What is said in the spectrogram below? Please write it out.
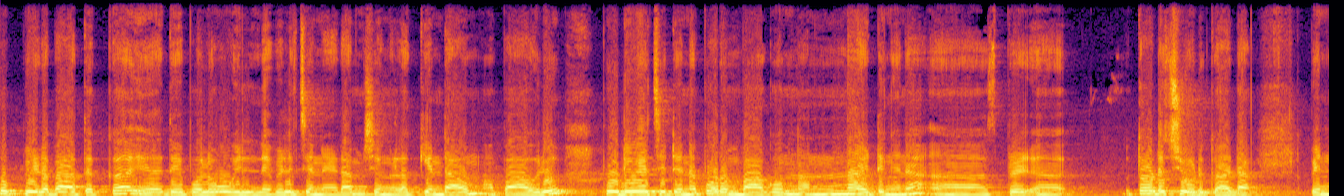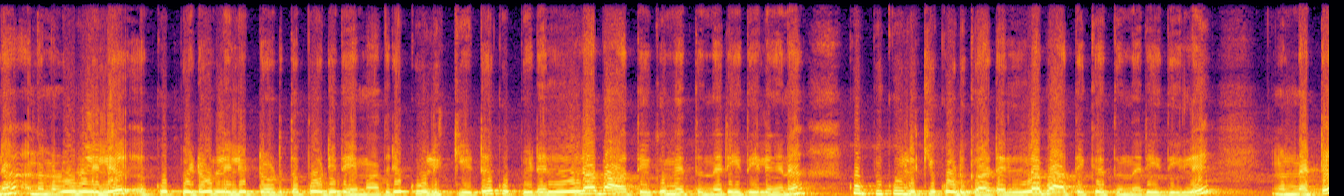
കുപ്പിയുടെ ഭാഗത്തൊക്കെ ഇതേപോലെ ഓയിലിന്റെ വെളിച്ചെണ്ണയുടെ അംശങ്ങളൊക്കെ ഉണ്ടാവും. അപ്പോൾ ആ ഒരു പൊടി വെച്ചിട്ട് തന്നെ പുറം ഭാഗവും നന്നായിട്ട് ഇങ്ങനെ തുടച്ചു കൊടുക്കുക കേട്ടോ. പിന്നെ നമ്മൾ ഉള്ളിൽ കുപ്പിയുടെ ഉള്ളിൽ ഇട്ട് കൊടുത്ത പൊടി ഇതേമാതിരി കുലുക്കിയിട്ട് കുപ്പിയുടെ എല്ലാ ഭാഗത്തേക്കും എത്തുന്ന രീതിയിൽ ഇങ്ങനെ കുപ്പി കുലുക്കി കൊടുക്കുക കേട്ടോ. എല്ലാ ഭാഗത്തേക്കും എത്തുന്ന രീതിയിൽ എന്നിട്ട്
